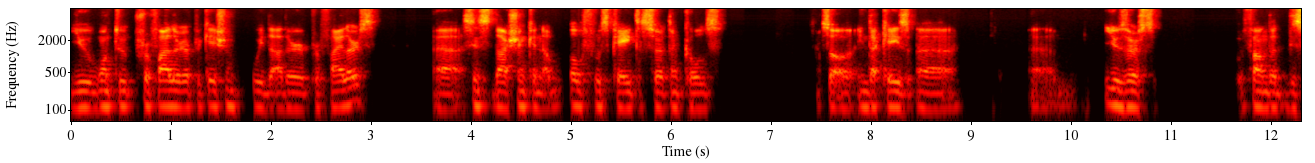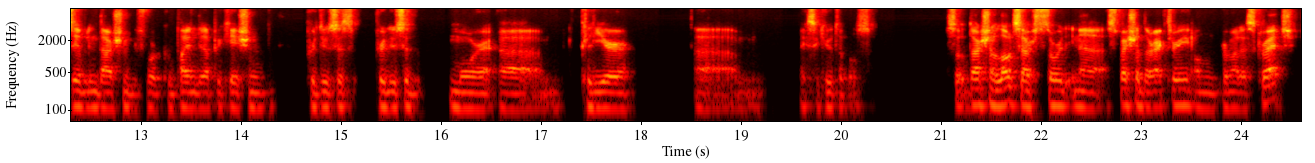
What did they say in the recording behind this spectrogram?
you want to profile your application with other profilers, uh, since Darshan can obfuscate certain calls. So in that case, uh, um, users found that disabling Darshan before compiling the application produces produces more um, clear um, executables. So Darshan logs are stored in a special directory on Perlmutter Scratch,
